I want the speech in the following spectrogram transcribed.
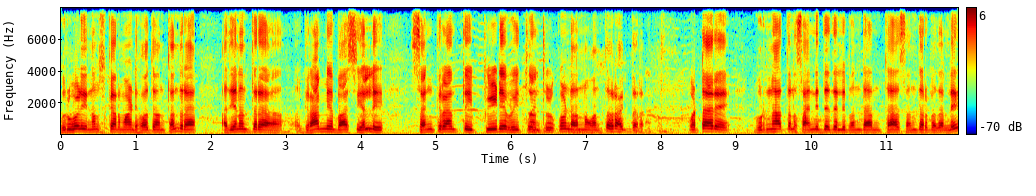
ಗುರುಗಳಿಗೆ ನಮಸ್ಕಾರ ಮಾಡಿ ಹೋದ ಅಂತಂದ್ರೆ ಅದೇನಂತರ ಗ್ರಾಮ್ಯ ಭಾಷೆಯಲ್ಲಿ ಸಂಕ್ರಾಂತಿ ಪೀಡೆ ಹೋಯಿತು ಅಂತ ತಿಳ್ಕೊಂಡು ಅನ್ನುವಂಥವ್ರು ಆಗ್ತಾರೆ. ಒಟ್ಟಾರೆ ಗುರುನಾಥನ ಸಾನ್ನಿಧ್ಯದಲ್ಲಿ ಬಂದಂಥ ಸಂದರ್ಭದಲ್ಲಿ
